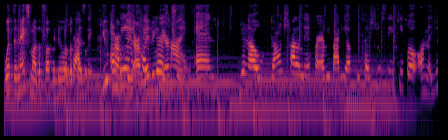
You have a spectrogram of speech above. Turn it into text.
what the next motherfucker doing Exactly. because you probably are living your their time truth. and you know don't try to live for everybody else because you see people on the you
